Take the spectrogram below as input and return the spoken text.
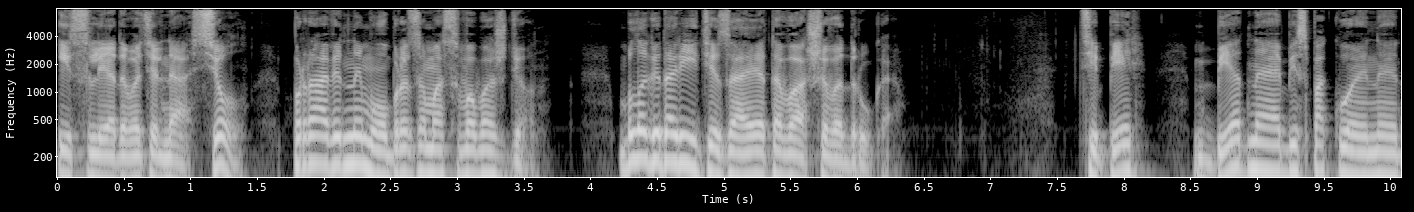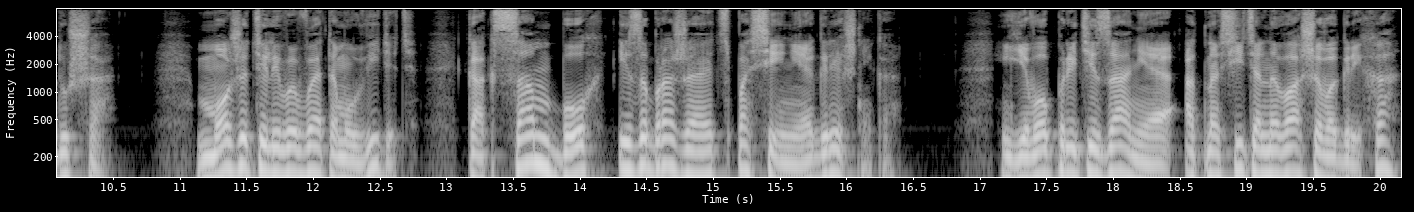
и, следовательно, осел праведным образом освобожден. Благодарите за это вашего друга. Теперь, бедная обеспокоенная душа, можете ли вы в этом увидеть, как сам Бог изображает спасение грешника? Его притязания относительно вашего греха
